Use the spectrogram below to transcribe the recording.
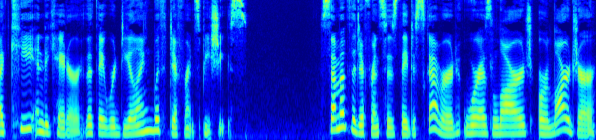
a key indicator that they were dealing with different species. Some of the differences they discovered were as large or larger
